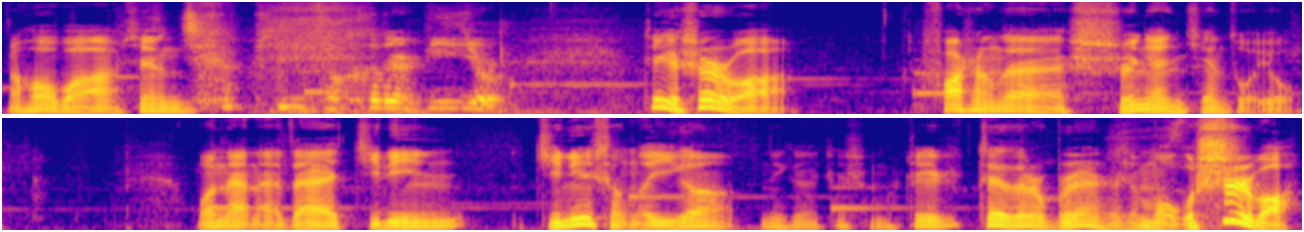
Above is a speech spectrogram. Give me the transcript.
然后吧，先喝点啤酒。这个事儿吧，发生在十年前左右。我奶奶在吉林吉林省的一个那个这什么，这个这字儿不认识，就某个市吧，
